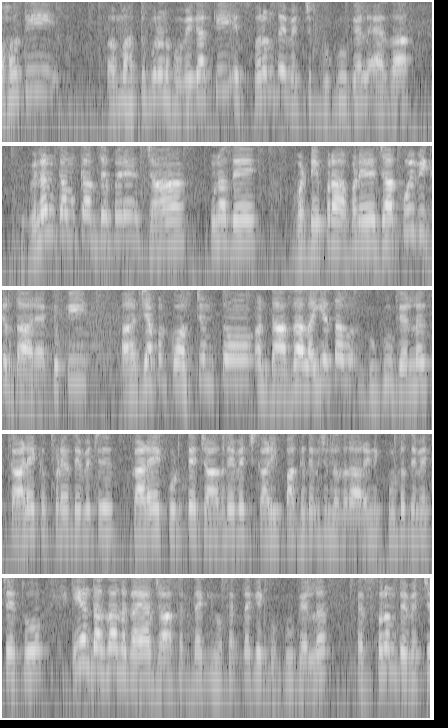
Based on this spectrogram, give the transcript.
ਬਹੁਤ ਹੀ ਮਹੱਤਵਪੂਰਨ ਹੋਵੇਗਾ ਕਿ ਇਸ ਫਿਲਮ ਦੇ ਵਿੱਚ Guggu Gill as a villain ਕੰਮ ਕਰਦੇ ਪਏ ਨੇ ਜਾਂ ਉਹਨਾਂ ਦੇ ਵੱਡੇ ਭਰਾ ਬਣੇ ਨੇ ਜਾਂ ਕੋਈ ਵੀ ਕਿਰਦਾਰ ਹੈ। ਕਿਉਂਕਿ ਜੇ ਆਪਾਂ ਕਾਸਟਿਊਮ ਤੋਂ ਅੰਦਾਜ਼ਾ ਲਾਈਏ ਤਾਂ ਗੁੱਗੂ ਗਿੱਲ ਕਾਲੇ ਕੱਪੜਿਆਂ ਦੇ ਵਿੱਚ, ਕਾਲੇ ਕੁੜਤੇ ਚਾਦਰੇ ਵਿੱਚ, ਕਾਲੀ ਪੱਗ ਦੇ ਵਿੱਚ ਨਜ਼ਰ ਆ ਰਹੇ ਨੇ। ਫੋਟੋ ਦੇ ਵਿੱਚ ਇਥੋਂ ਇਹ ਅੰਦਾਜ਼ਾ ਲਗਾਇਆ ਜਾ ਸਕਦਾ ਹੈ ਕਿ ਹੋ ਸਕਦਾ ਹੈ ਕਿ ਗੁੱਗੂ ਗਿੱਲ ਇਸ ਫਿਲਮ ਦੇ ਵਿੱਚ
